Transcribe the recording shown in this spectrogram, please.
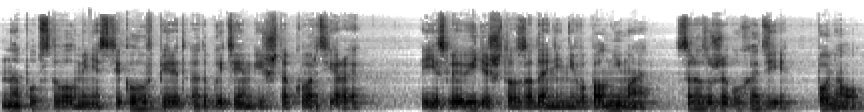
напутствовал меня Стеклов перед отбытием из штаб-квартиры. «Если увидишь, что задание невыполнимо, сразу же уходи, понял?»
